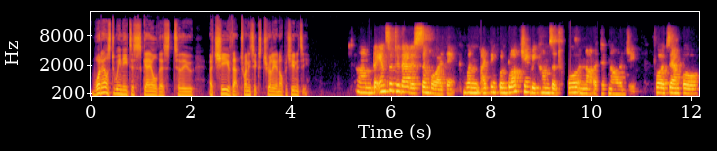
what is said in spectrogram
What else do we need to scale this to achieve that 26 trillion opportunity? Um, the answer to that is simple, I think. When I think when blockchain becomes a tool and not a technology. For example,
